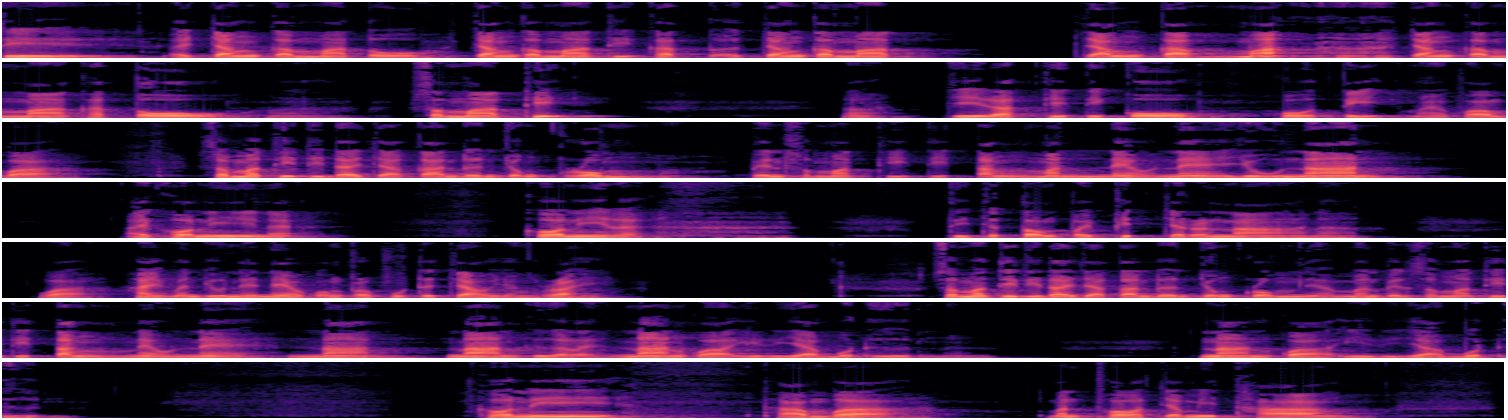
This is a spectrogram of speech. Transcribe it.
ที่ไอจังกัมมาโต จังกัมมาธิคตจังกัมมาจังกัมมะ จังกัมมาคโต สมาธิจีรัติติโก โหติ หมายความว่า สมาธิที่ได้จากการเดินจงกรม เป็นสมาธิที่ตั้งมั่นแน่วแน่อยู่นาน ไอ้ข้อนี้นะข้อนี้แหละ ที่จะต้องไปพิจารณานะ ว่าให้มันอยู่ในแนวของพระพุทธเจ้าอย่างไรสมาธิที่ได้จากการเดินจงกรมเนี่ย มันเป็นสมาธิที่ตั้งแน่วแน่ นาน นานคืออะไร นานกว่าอิริยาบถอื่น นานกว่าอิริยาบถอื่น ข้อนี้ถามว่ามันพอจะมีทาง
